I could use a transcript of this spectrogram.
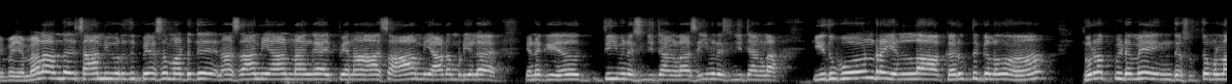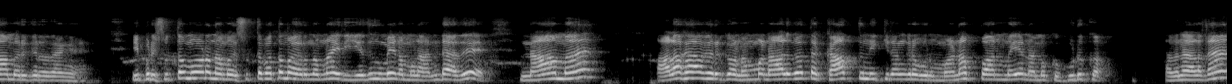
இப்போ என் மேலே அந்த சாமி வருது பேச மாட்டுது. நான் சாமி ஆடினாங்க. இப்போ நான் சாமி ஆட முடியலை. எனக்கு ஏதோ தீவினை செஞ்சிட்டாங்களா செய்வினை செஞ்சிட்டாங்களா? இது போன்ற எல்லா கருத்துக்களும் பிறப்பிடமே இந்த சுத்தமில்லாமல் இருக்கிறதாங்க. இப்படி சுத்தமோட நம்ம சுத்தபத்தமாக இருந்தோம்னா இது எதுவுமே நம்மளை அண்டாது. நாம் அழகாக இருக்கோம். நம்ம நாலு பேர்த்த காத்து நிற்கிறோங்கிற ஒரு மனப்பான்மையை நமக்கு கொடுக்கும். அதனால தான்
